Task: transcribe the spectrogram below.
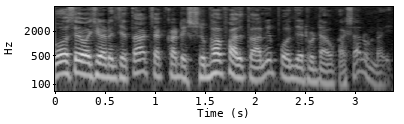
గోసేవ చేయడం చేత చక్కటి శుభ ఫలితాన్ని పొందేటువంటి అవకాశాలు ఉన్నాయి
